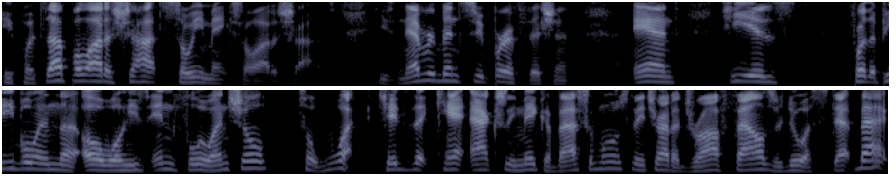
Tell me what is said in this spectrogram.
He puts up a lot of shots, so he makes a lot of shots. He's never been super efficient. And he is, for the people in the, oh, well, he's influential to what? Kids that can't actually make a basketball move, so they try to draw fouls or do a step back?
